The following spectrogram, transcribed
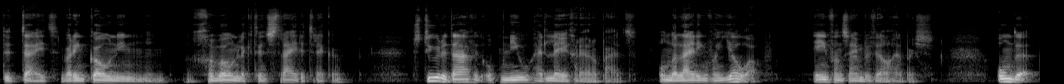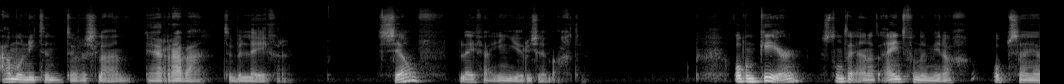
de tijd waarin koningen gewoonlijk ten strijde trekken, stuurde David opnieuw het leger erop uit, onder leiding van Joab, een van zijn bevelhebbers, om de Ammonieten te verslaan en Rabba te belegeren. Zelf bleef hij in Jeruzalem achter. Op een keer stond hij aan het eind van de middag op zijn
